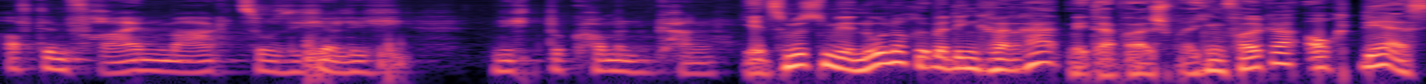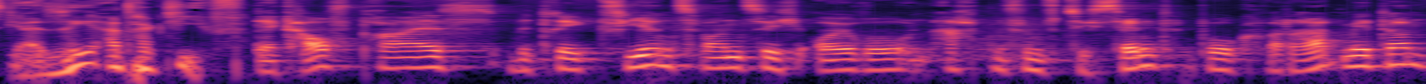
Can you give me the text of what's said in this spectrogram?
auf dem freien Markt so sicherlich nicht bekommen kann. Jetzt müssen wir nur noch über den Quadratmeterpreis sprechen, Volker. Auch der ist ja sehr attraktiv. Der Kaufpreis beträgt 24,58 Euro pro Quadratmeter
